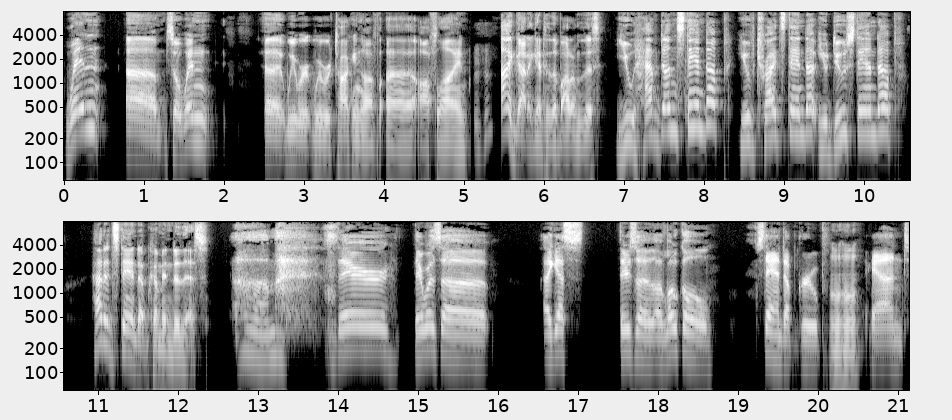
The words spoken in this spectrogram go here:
When, um, so when, uh, we were, we were talking off, uh, offline, Mhm. I got to get to the bottom of this. You have done stand up. You've tried stand up. You do stand up. How did stand up come into this? Um, there there was a, I guess there's a, a local stand up group Mm-hmm. and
